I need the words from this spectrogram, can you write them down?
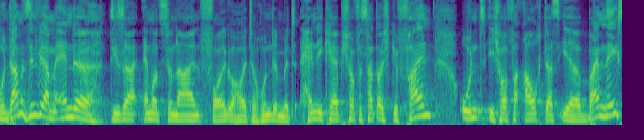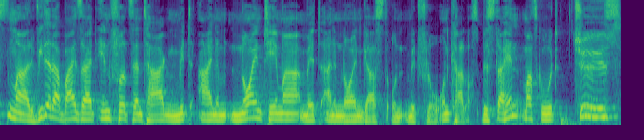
Und damit sind wir am Ende dieser emotionalen Folge heute Hunde mit Handicap. Ich hoffe, es hat euch gefallen und ich hoffe auch, dass ihr beim nächsten Mal wieder dabei seid in 14 Tagen mit einem neuen Thema, mit einem neuen Gast und mit Flo und Carlos. Bis dahin, macht's gut. Tschüss.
